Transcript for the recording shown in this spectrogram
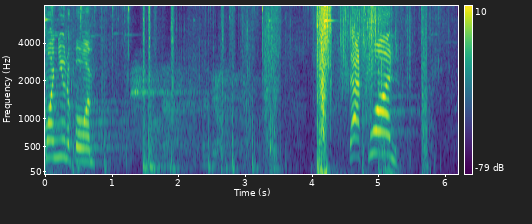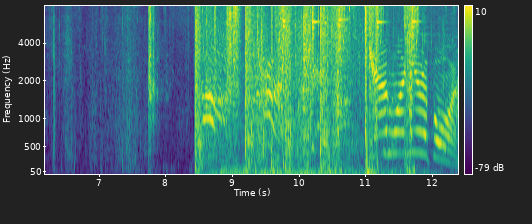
Down one uniform. That's one. Down one uniform.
